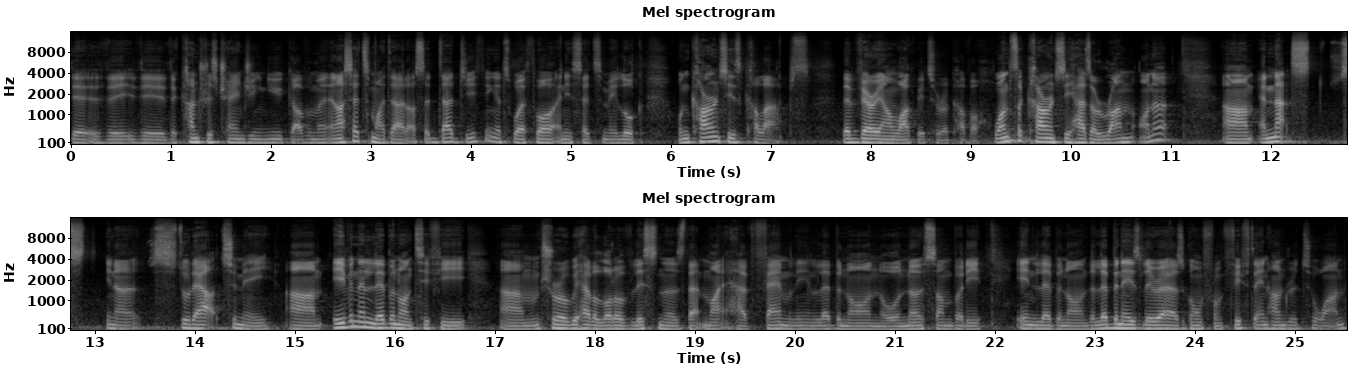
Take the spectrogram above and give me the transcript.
the, the, the, the country's changing, new government. And I said to my dad, I said, Dad, do you think it's worthwhile? And he said to me, look, when currencies collapse, they're very unlikely to recover. Once a currency has a run on it, um, and that's you know stood out to me. Um, even in Lebanon, Tiffy, um, I'm sure we have a lot of listeners that might have family in Lebanon or know somebody in Lebanon. The Lebanese lira has gone from 1500 to one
